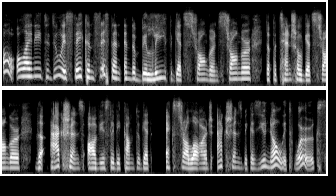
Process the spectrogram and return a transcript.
oh, all I need to do is stay consistent, and the belief gets stronger and stronger. The potential gets stronger. The actions obviously become to get extra large actions because you know it works,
